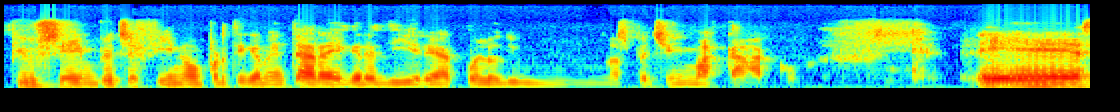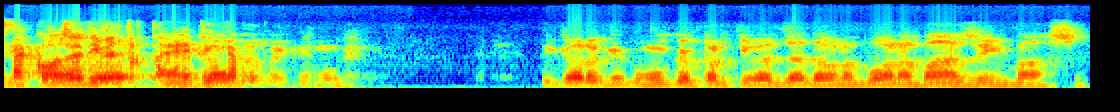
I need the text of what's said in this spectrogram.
più semplice fino praticamente a regredire a quello di una specie di macaco. E sta cosa è diventata epica. Comunque, ricordo che comunque partiva già da una buona base in basso.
